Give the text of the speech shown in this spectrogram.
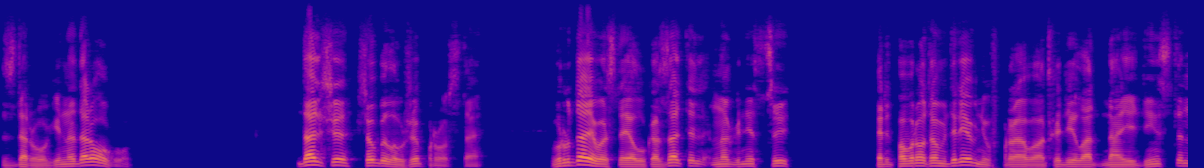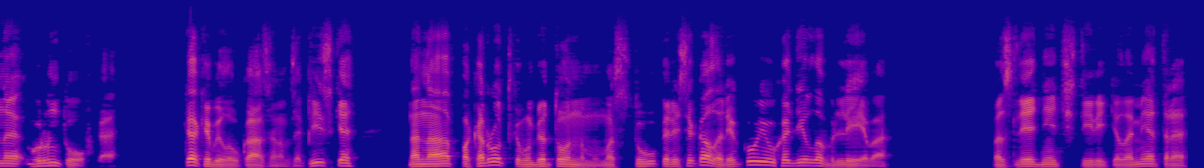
с дороги на дорогу. Дальше все было уже просто. В Рудаево стоял указатель на гнезцы. Перед поворотом в деревню вправо отходила одна единственная грунтовка. Как и было указано в записке, она по короткому бетонному мосту пересекала реку и уходила влево. Последние четыре километра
